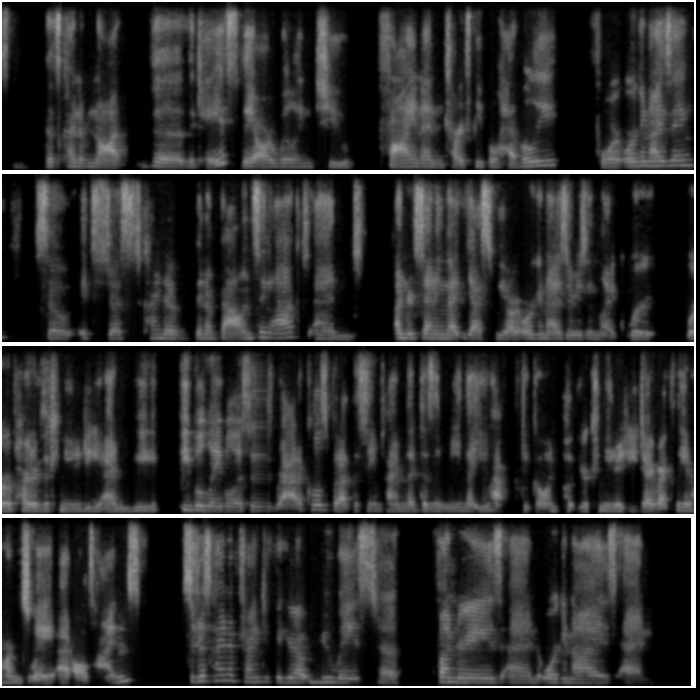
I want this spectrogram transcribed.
that's kind of not the the case they are willing to fine and charge people heavily for organizing. So it's just kind of been a balancing act and understanding that yes, we are organizers and like we're we're a part of the community and we people label us as radicals, but at the same time, that doesn't mean that you have to go and put your community directly in harm's way at all times. So just kind of trying to figure out new ways to fundraise and organize and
